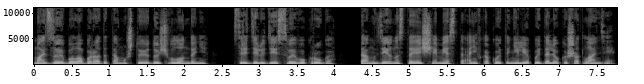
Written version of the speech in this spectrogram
Мать Зои была бы рада тому, что ее дочь в Лондоне, среди людей своего круга, там, где ее настоящее место, а не в какой-то нелепой далекой Шотландии.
